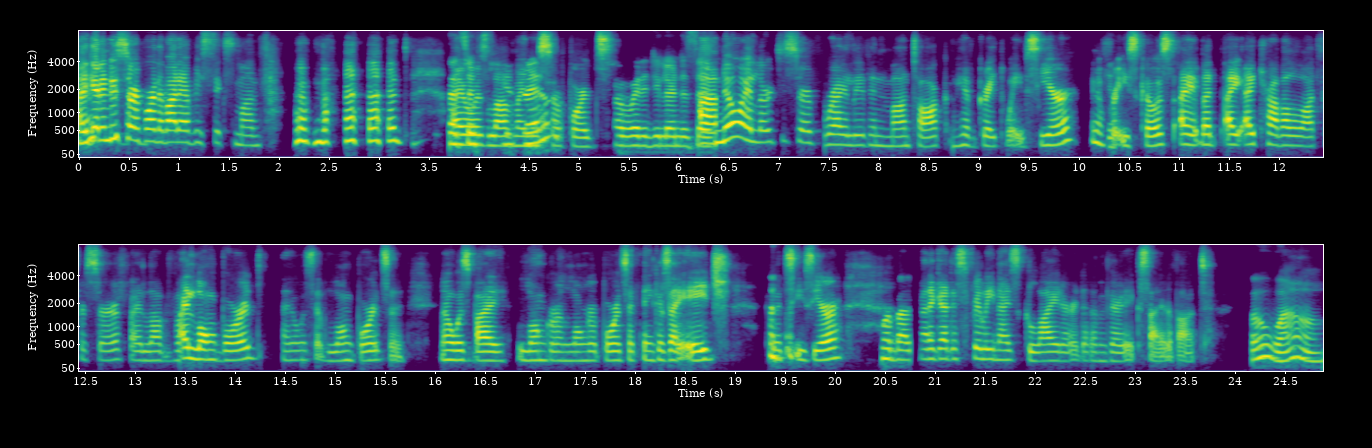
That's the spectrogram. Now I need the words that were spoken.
I get a new surfboard about every six months. but I always love my new surfboards. Oh, where did you learn to surf? Uh, no, I learned to surf where I live in Montauk. We have great waves here, you know, for yeah. East Coast. I but I, I travel a lot for surf. I love I longboard. I always have long boards. I, I always buy longer and longer boards. I think as I age, it's easier. but I got this really nice glider that I'm very excited about. Oh wow!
